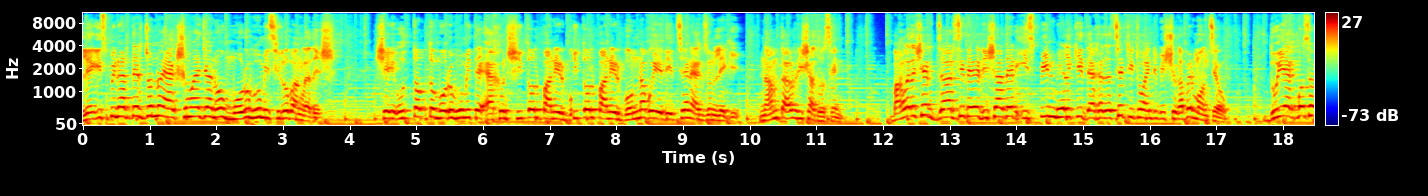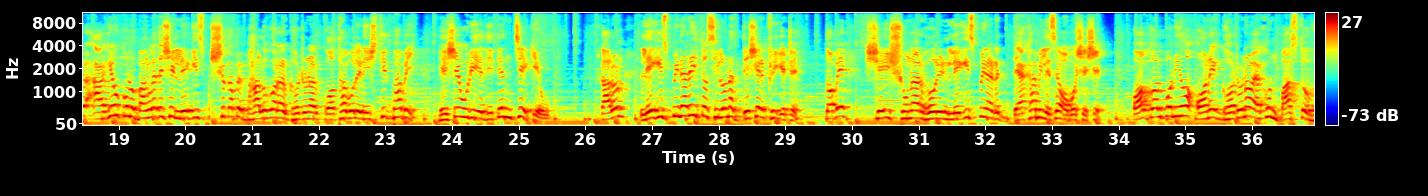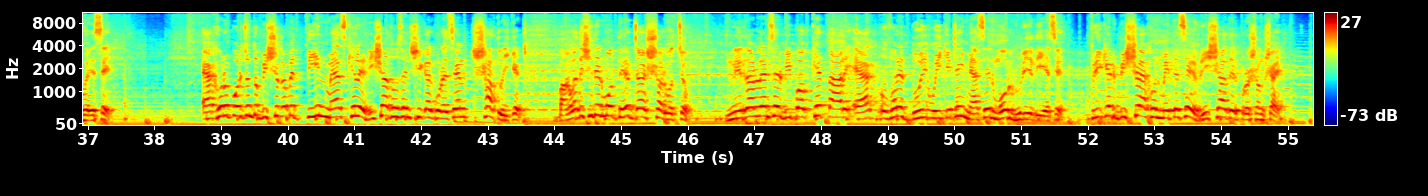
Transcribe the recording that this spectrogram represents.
Leg স্পিনারদের জন্য একসময় যেন মরুভূমি ছিল বাংলাদেশ। সেই উত্তপ্ত মরুভূমিতে এখন শীতল পানির শীতল পানির বন্যা বইয়ে দিচ্ছেন একজন লেগি। নাম তার রিশাদ হোসেন। বাংলাদেশের জার্সিতে রিশাদের স্পিন ভেলকি দেখা যাচ্ছে টি টোয়েন্টি বিশ্বকাপের মঞ্চেও। দুই এক বছর আগেও কোনো বাংলাদেশি লেগ বিশ্বকাপে ভালো করার ঘটনার কথা বলে নিশ্চিতভাবেই হেসে উড়িয়ে দিতেন যে কেউ। কারণ লেগ স্পিনারেই তো ছিল না দেশের ক্রিকেটে। তবে সেই সোনার হরিণ লেগ স্পিনারের দেখা মিলেছে অবশেষে। অকল্পনীয় অনেক ঘটনাও এখন বাস্তব হয়েছে। এখনও পর্যন্ত বিশ্বকাপে তিন ম্যাচ খেলে রিশাদ হোসেন স্বীকার করেছেন সাত উইকেট। বাংলাদেশিদের মধ্যে যা সর্বোচ্চ। নেদারল্যান্ডসের বিপক্ষে তার এক ওভারে দুই উইকেটেই ম্যাচের মোড় ঘুরিয়ে দিয়েছে। ক্রিকেট বিশ্ব এখন মেতেছে রিশাদের প্রশংসায়।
